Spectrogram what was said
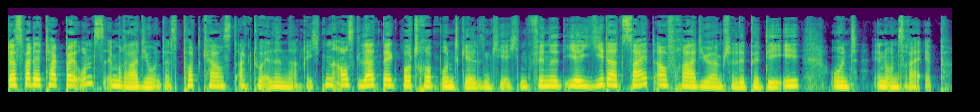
Das war der Tag bei uns im Radio und als Podcast. Aktuelle Nachrichten aus Gladbeck, Bottrop und Gelsenkirchen findet ihr jederzeit auf radioemschalippe.de und in unserer App.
